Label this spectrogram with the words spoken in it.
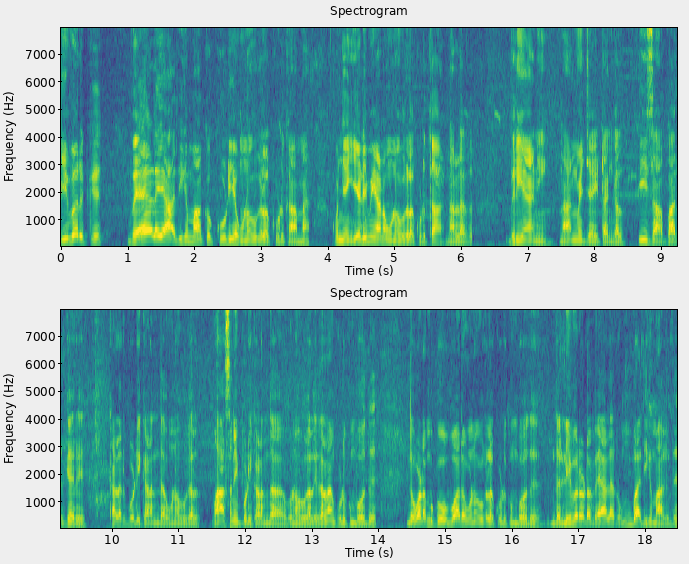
லிவருக்கு வேலையை அதிகமாக்கக்கூடிய உணவுகளை கொடுக்காம கொஞ்சம் எளிமையான உணவுகளை கொடுத்தா நல்லது. பிரியாணி நான்வெஜ் ஐட்டங்கள் பீஸா பர்கரு கலர் பொடி கலந்த உணவுகள் வாசனை பொடி கலந்த உணவுகள் இதெல்லாம் கொடுக்கும்போது இந்த உடம்புக்கு ஒவ்வாத உணவுகளை கொடுக்கும்போது இந்த லிவரோட வேலை ரொம்ப அதிகமாகுது.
